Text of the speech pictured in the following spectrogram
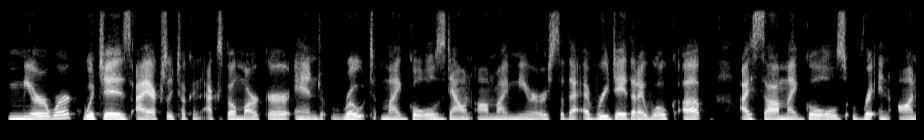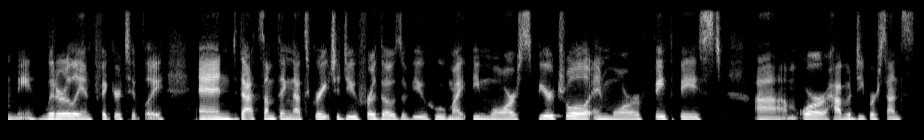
mirror work, which is I actually took an expo marker and wrote my goals down on my mirror so that every day that I woke up, I saw my goals written on me, literally and figuratively. And that's something that's great to do for those of you who might be more spiritual and more faith based um, or have a deeper sense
